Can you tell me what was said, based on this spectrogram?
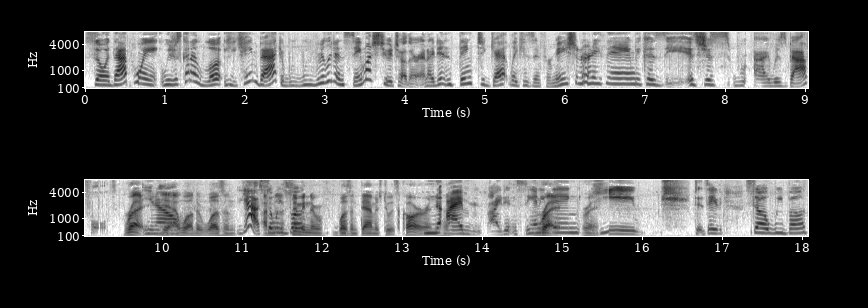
So at that point, we just kind of looked. He came back, and we really didn't say much to each other. And I didn't think to get like his information or anything because it's just I was baffled. Right. You know. Yeah. Well, there wasn't. Yeah, so I'm we assuming both- there wasn't damage to his car. Or No. I I didn't see Right, anything. right. He didn't say. anything. So we both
